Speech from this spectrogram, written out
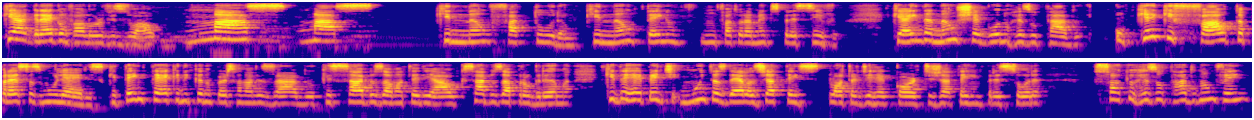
que agregam valor visual, mas, mas que não faturam, que não têm um, faturamento expressivo, que ainda não chegou no resultado o que que falta para essas mulheres que têm técnica no personalizado, que sabe usar material, que sabe usar programa, que de repente muitas delas já têm plotter de recorte, já têm impressora, só que o resultado não vem.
